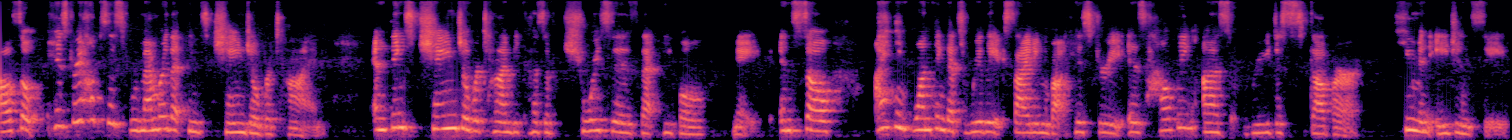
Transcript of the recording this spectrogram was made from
Also, history helps us remember that things change over time. And things change over time because of choices that people make. And so I think one thing that's really exciting about history is helping us rediscover human agency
